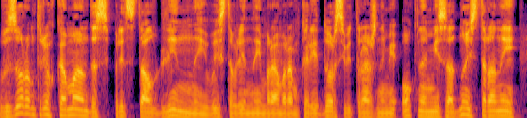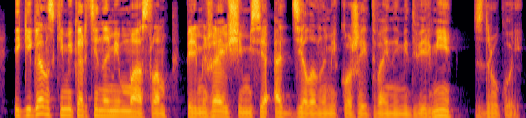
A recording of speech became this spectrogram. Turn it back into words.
Взором трех командос предстал длинный, выставленный мрамором коридор с витражными окнами с одной стороны и гигантскими картинами маслом, перемежающимися отделанными кожей двойными дверьми, с другой.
